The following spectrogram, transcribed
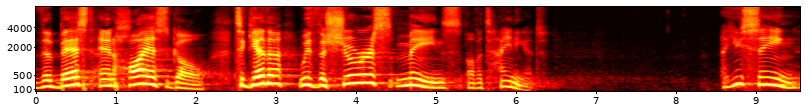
the best and highest goal, together with the surest means of attaining it. Are you seeing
